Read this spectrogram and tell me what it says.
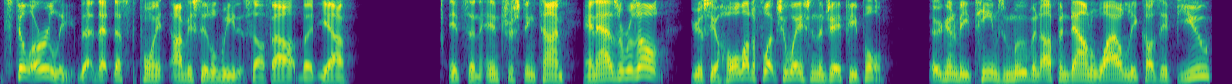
it's still early. That, that, that's the point. Obviously, it'll weed itself out. But yeah, it's an interesting time. And as a result, you're going to see a whole lot of fluctuation in the JP poll. There are going to be teams moving up and down wildly because if you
